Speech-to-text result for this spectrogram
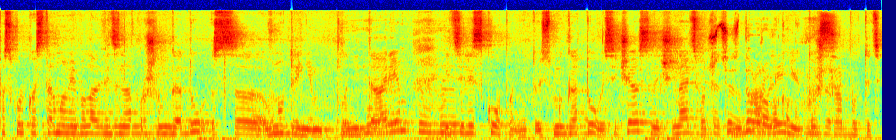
поскольку астрономия была введена в прошлом году с внутренним планетарием угу, угу. и телескопами. То есть мы готовы сейчас начинать вот это направление тоже работать.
